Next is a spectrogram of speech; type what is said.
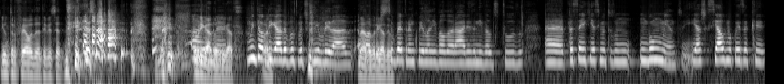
e, um troféu da TV 7 Dias. obrigado, Ai, obrigado. Muito obrigada pela tua disponibilidade. Nada, Opa, obrigado. super tranquilo a nível de horários, a nível de tudo. Uh, passei aqui, acima de tudo, um, um bom momento. E acho que se há alguma coisa que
